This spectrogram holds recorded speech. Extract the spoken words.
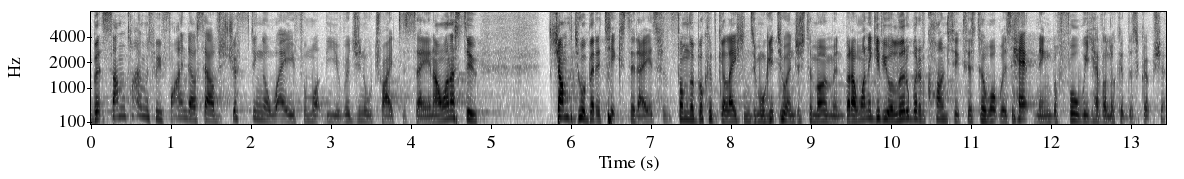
But sometimes we find ourselves drifting away from what the original tried to say. And I want us to jump into a bit of text today. It's from the book of Galatians, and we'll get to it in just a moment. But I want to give you a little bit of context as to what was happening before we have a look at the scripture.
